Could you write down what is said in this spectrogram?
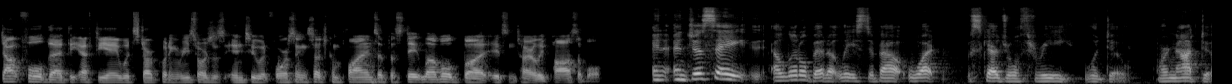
doubtful that the FDA would start putting resources into enforcing such compliance at the state level, but it's entirely possible. And and just say a little bit at least about what Schedule Three would do or not do.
